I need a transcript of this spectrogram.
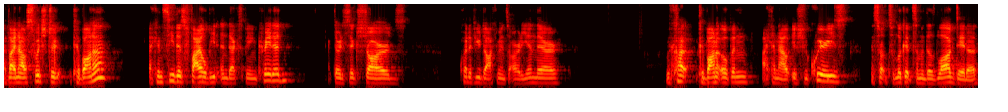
If I now switch to Kibana, I can see this FileBeat index being created, 36 shards, quite a few documents already in there. With Kibana open, I can now issue queries and start to look at some of the log data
